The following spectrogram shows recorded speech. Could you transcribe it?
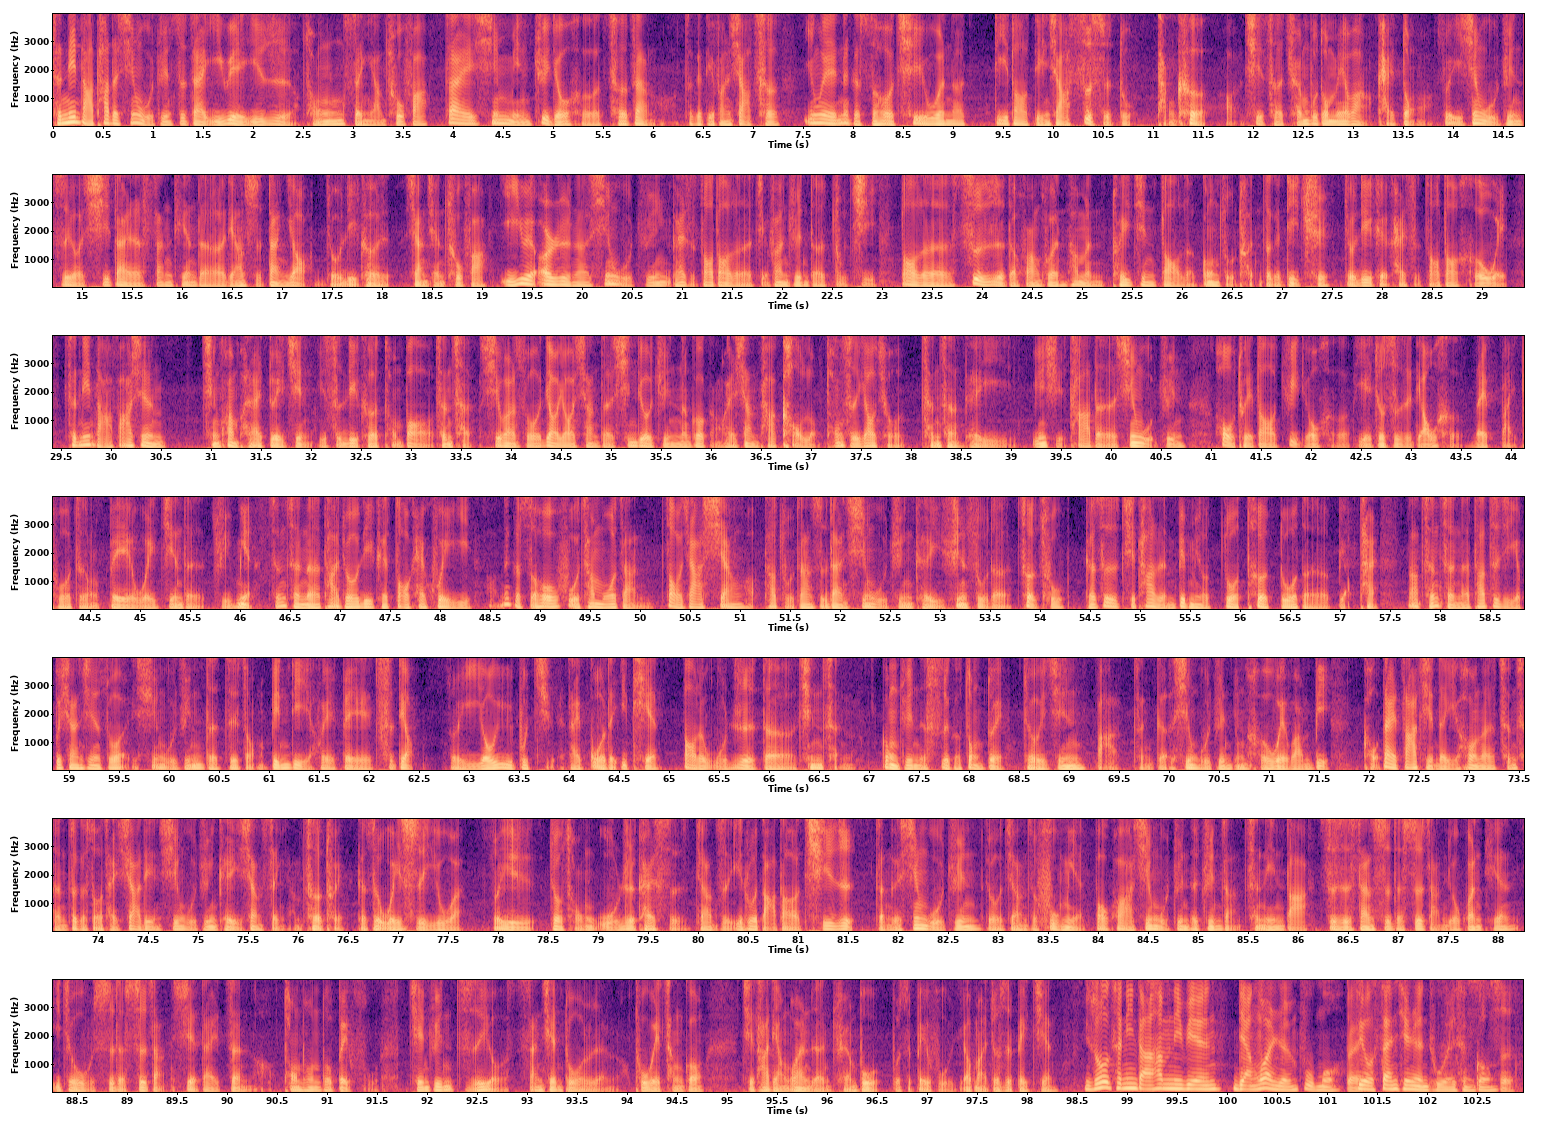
陈琳达他的新五军是在一月一日从沈阳出发，在新民巨流河车站这个地方下车，因为那个时候气温呢低到零下四十度。坦克啊，汽车全部都没有办法开动啊，所以新五军只有携带了三天的粮食弹药，就立刻向前出发。一月二日呢，新五军开始遭到了解放军的阻击。到了四日的黄昏，他们推进到了公主屯这个地区，就立刻开始遭到合围。陈琳达发现情况不太对劲，于是立刻通报陈诚，希望说廖耀湘的新六军能够赶快向他靠拢，同时要求陈诚可以允许他的新五军。后退到巨流河，也就是辽河，来摆脱这种被围歼的局面。陈诚呢，他就立刻召开会议。那个时候副参谋长赵家湘，他主张是让新五军可以迅速的撤出，可是其他人并没有做特多的表态。那陈诚呢，他自己也不相信说新五军的这种兵力会被吃掉，所以犹豫不决。才过了一天，到了五日的清晨。共军的四个纵队就已经把整个新五军合围完毕，口袋扎紧了以后呢，陈诚这个时候才下令新五军可以向沈阳撤退，可是为时已晚，所以就从五日开始这样子一路打到七日，整个新五军就这样子覆灭，包括新五军的军长陈琳达、四十三师的师长刘观天、一九五师的师长谢代珍啊，通通都被俘，前军只有三千多人突围成功，其他两万人全部不是被俘，要么就是被歼。你说陈琳达他们那边两万人覆没，只有三千人突围成功，是，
